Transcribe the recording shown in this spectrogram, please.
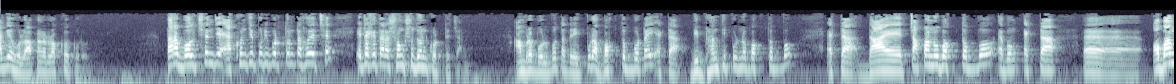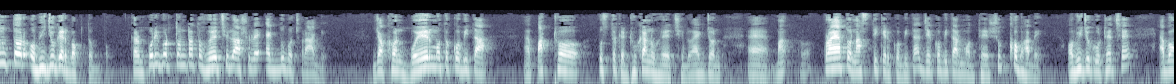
আগে হলো? আপনারা লক্ষ্য করুন। তারা বলছেন যে এখন যে পরিবর্তনটা হয়েছে, এটাকে তারা সংশোধন করতে চান। আমরা বলব তাদের এই পুরো বক্তব্যটাই একটা বিভ্রান্তিপূর্ণ বক্তব্য, একটা দায়ে চাপানো বক্তব্য এবং একটা অবান্তর অভিযোগের বক্তব্য। কারণ পরিবর্তনটা তো হয়েছিল আসলে এক দু বছর আগে, যখন বইয়ের মতো কবিতা পাঠ্য পুস্তকে ঢুকানো হয়েছিল। একজন প্রয়াত নাস্তিকের কবিতা, যে কবিতার মধ্যে সূক্ষ্মভাবে অভিযোগ উঠেছে এবং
